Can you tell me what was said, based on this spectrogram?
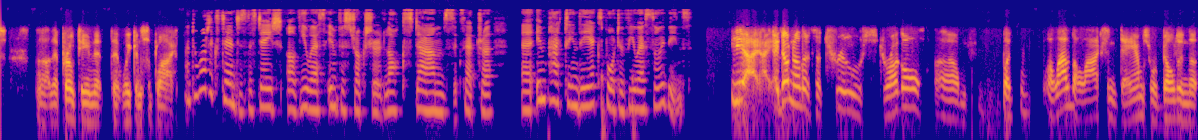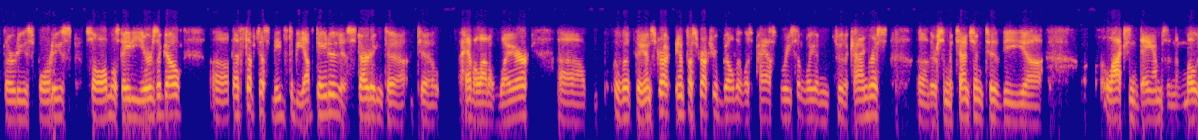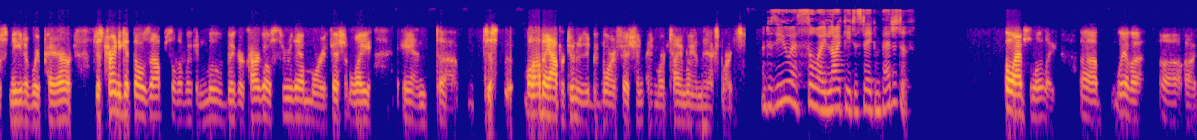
uh, the protein that, that we can supply. And to what extent is the state of US infrastructure, locks, dams, etc., uh, impacting the export of US soybeans? Yeah, I, I, don't know that it's a true struggle, um, but a lot of the locks and dams were built in the 30s, 40s, so almost 80 years ago. Uh, that stuff just needs to be updated. It's starting to to have a lot of wear. Uh, with the instru- infrastructure bill that was passed recently and through the Congress, uh, there's some attention to the uh, locks and dams in the most need of repair. Just trying to get those up so that we can move bigger cargoes through them more efficiently and uh, just well, the opportunity to be more efficient and more timely in the exports. And is U.S. soy likely to stay competitive? Oh, absolutely. Uh, we have a, a, a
